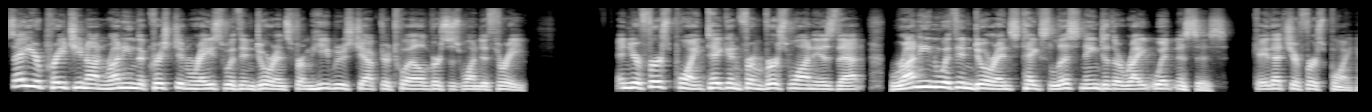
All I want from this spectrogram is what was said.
Say you're preaching on running the Christian race with endurance from Hebrews chapter 12, verses 1 to 3. And your first point, taken from verse 1, is that running with endurance takes listening to the right witnesses. Okay, that's your first point.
